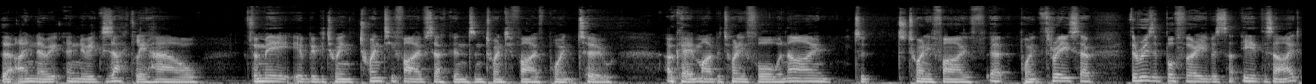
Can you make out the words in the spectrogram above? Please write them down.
that I know I knew exactly how. For me, it would be between 25 seconds and 25.2. Okay, it might be 24.9 to, to 25.3. Uh, so there is a buffer either, either side.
